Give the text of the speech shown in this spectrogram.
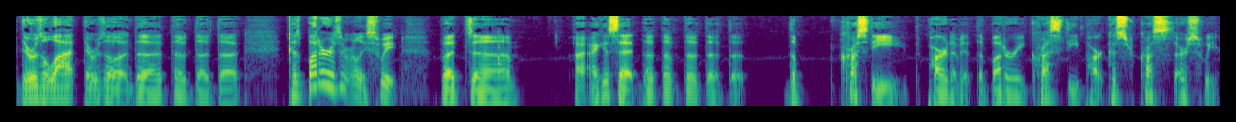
there was a lot. There was a the the the the because butter isn't really sweet, but uh, I, I guess that the the the the, the crusty part of it, the buttery crusty part, because crusts are sweet.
